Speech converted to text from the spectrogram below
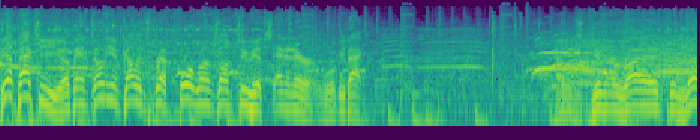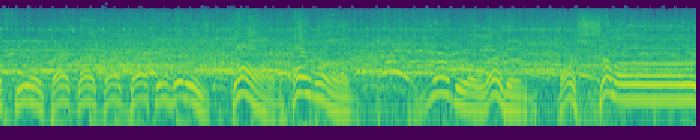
The Apache of Antonian College Prep, four runs on two hits and an error. We'll be back. That was given a ride to left field, back, back, back, back, and it is gone. Home run number 11, Marcella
